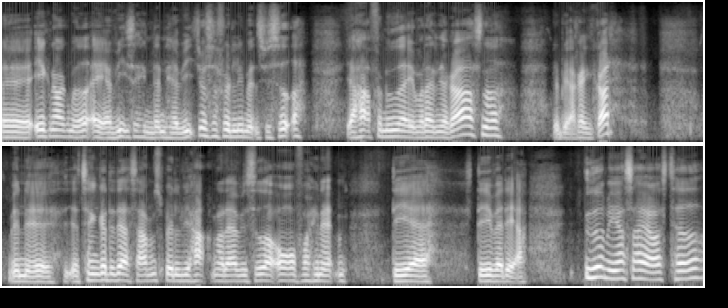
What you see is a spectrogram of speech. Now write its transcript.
Øh, ikke nok med, at jeg viser hende den her video selvfølgelig, mens vi sidder. Jeg har fundet ud af, hvordan jeg gør og sådan noget. Det bliver rigtig godt. Men øh, jeg tænker, det der samspil, vi har, når det er, vi sidder over for hinanden, det er, det er, hvad det er. Ydermere så har jeg også taget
